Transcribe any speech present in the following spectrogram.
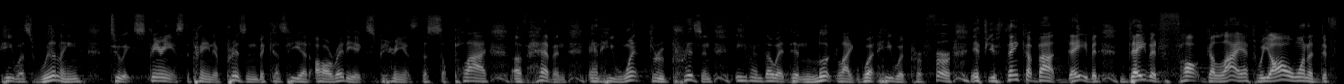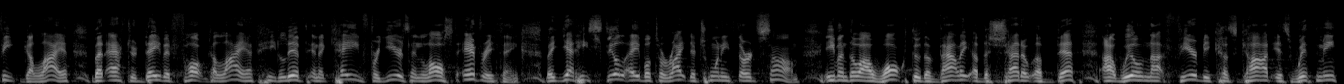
He was willing to experience the pain of prison because he had already experienced the supply of heaven, and he went through prison even though it didn't look like what he would prefer. If you think about David, David fought Goliath. We all want to defeat Goliath, but after David fought Goliath, he lived in a cave for years and lost everything. But yet he's still able to write the 23rd Psalm. Even though I walk through the valley of the shadow of death, I will not fear because God is with me.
